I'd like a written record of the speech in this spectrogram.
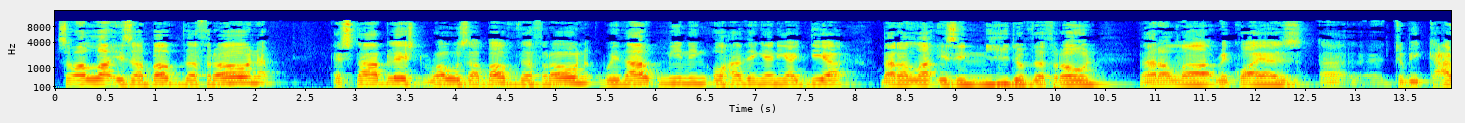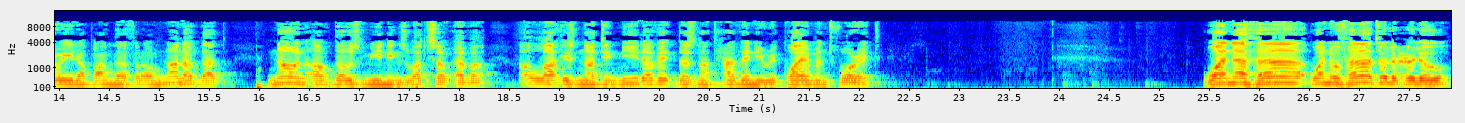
So Allah is above the throne, established, rose above the throne without meaning or having any idea that Allah is in need of the throne, that Allah requires uh, to be carried upon the throne. None of that, none of those meanings whatsoever. Allah is not in need of it, does not have any requirement for it. ونفى ونفاة العلو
